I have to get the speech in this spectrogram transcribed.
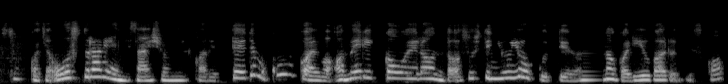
そっか、じゃあオーストラリアに最初に行かれて、でも今回はアメリカを選んだ、そしてニューヨークっていうのは何か理由があるんですか？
